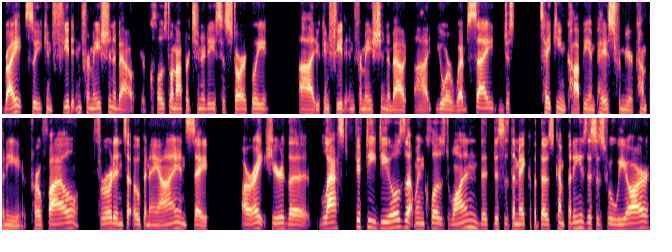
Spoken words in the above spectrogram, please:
right? So you can feed information about your closed won opportunities historically uh, you can feed information about uh, your website, just taking copy and paste from your company profile, throw it into OpenAI and say, all right, here are the last 50 deals that when closed won, that this is the makeup of those companies. This is who we are.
